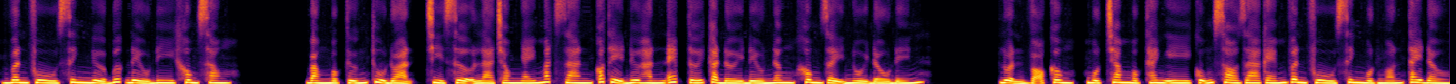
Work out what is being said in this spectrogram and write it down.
Vân Phù sinh nửa bước đều đi không xong. Bằng Mộc tướng thủ đoạn, chỉ sợ là trong nháy mắt gian có thể đưa hắn ép tới cả đời đều nâng không dậy nổi đầu đến. Luận võ công, 100 Mộc Thanh Y cũng so ra kém Vân Phù sinh một ngón tay đầu.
